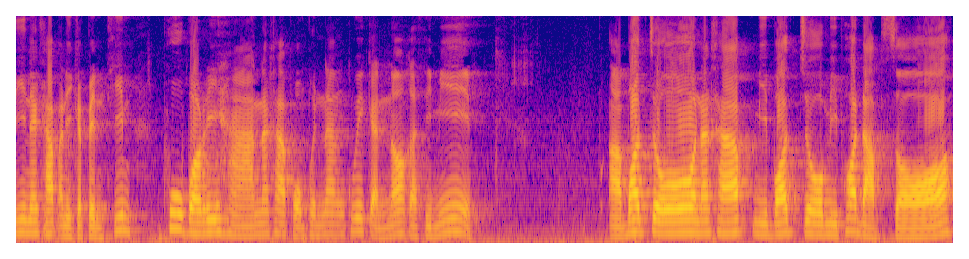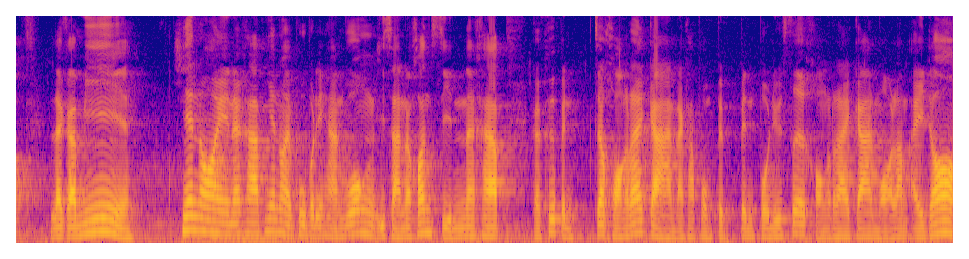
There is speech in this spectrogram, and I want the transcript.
นี่นะครับ อันนี้ก็เป็นทีมผู้บริหารนะครับผมเพิ่นนางคุยกันนอกกับซิมี่อ่าบอสโจนะครับ มีบอสโจ มีพ่อดับสอ แล้วก็มี เฮียน้อยนะครับเฮียน้อยผู้บริหารวงอีสานนครศิลป์นะครับก็คือเป็นเจ้าของรายการนะครับผมเป็นเป็นโปรดิวเซอร์ของรายการหมอลำไอดอล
